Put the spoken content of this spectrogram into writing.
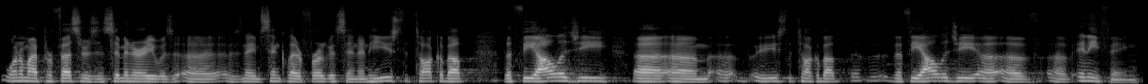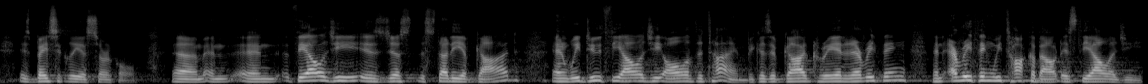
One of my professors in seminary was uh, his name Sinclair Ferguson, and he used to talk about the theology. Uh, um, uh, he used to talk about uh, the theology uh, of, of anything is basically a circle, um, and and theology is just the study of God, and we do theology all of the time because if God created everything, then everything we talk about is theology.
